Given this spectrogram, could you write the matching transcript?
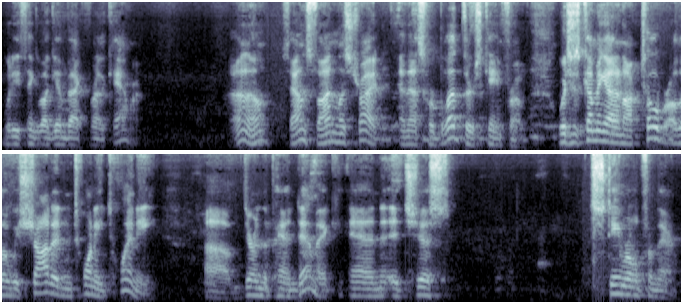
what do you think about getting back in front of the camera? I don't know. Sounds fun. Let's try it. And that's where Bloodthirst came from, which is coming out in October, although we shot it in 2020 um, during the pandemic. And it just steamrolled from there.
